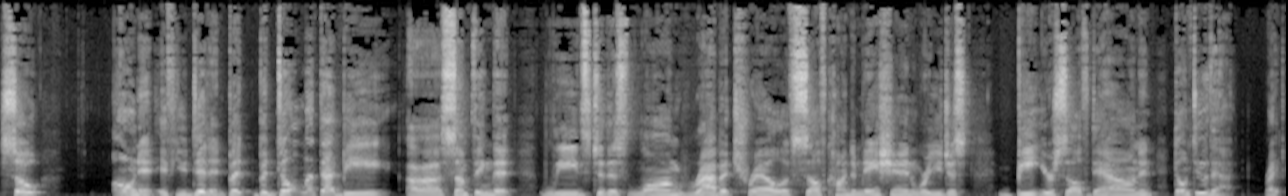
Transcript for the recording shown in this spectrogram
So own it if you didn't, but but don't let that be uh, something that leads to this long rabbit trail of self condemnation where you just beat yourself down and don't do that. Right?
